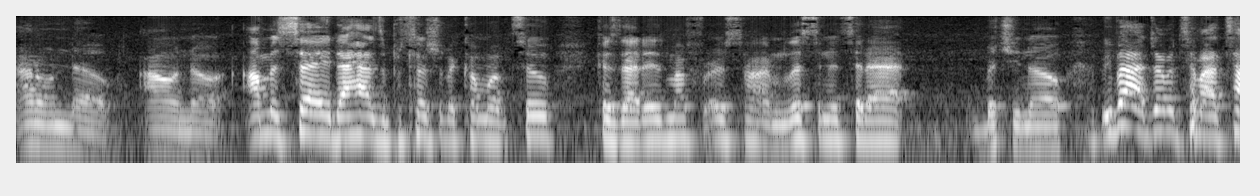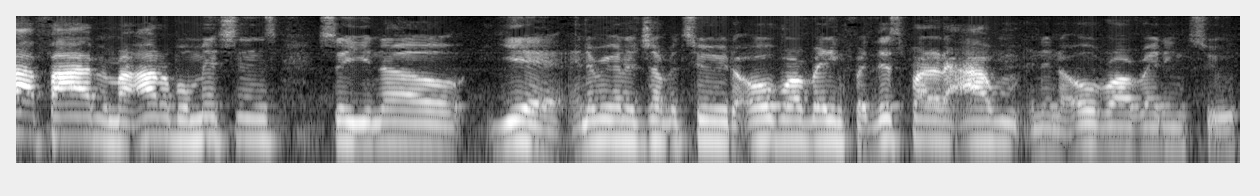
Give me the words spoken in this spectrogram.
I don't know. I don't know. I'm gonna say that has the potential to come up too, because that is my first time listening to that. But you know, we about to jump into my top five and my honorable mentions. So you know, yeah, and then we're gonna jump into the overall rating for this part of the album, and then the overall rating to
